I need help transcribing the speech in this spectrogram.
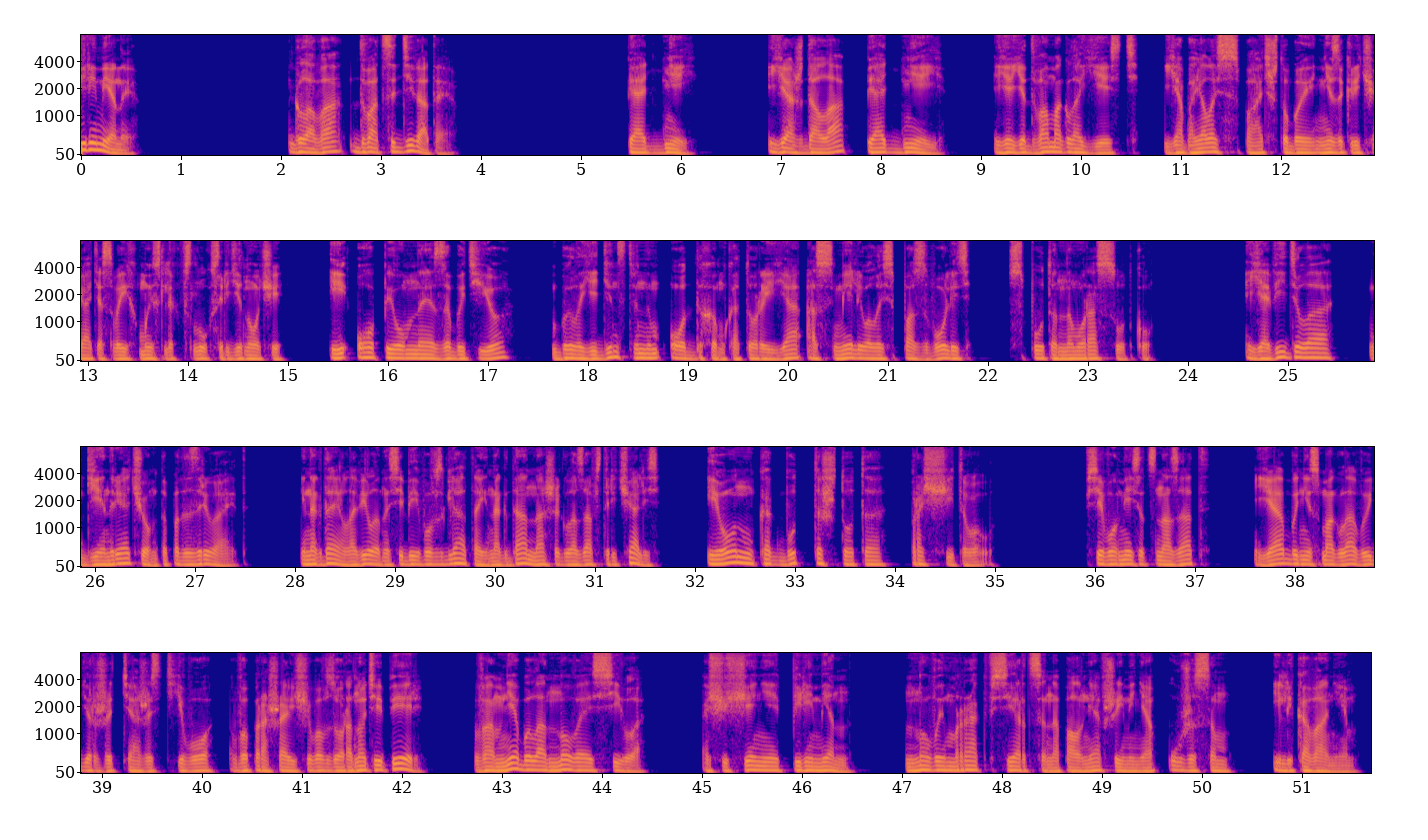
Перемены. Глава 29. Пять дней. Я ждала пять дней. Я едва могла есть. Я боялась спать, чтобы не закричать о своих мыслях вслух среди ночи. И опиумное забытье было единственным отдыхом, который я осмеливалась позволить спутанному рассудку. Я видела, Генри о чем-то подозревает. Иногда я ловила на себе его взгляд, а иногда наши глаза встречались, и он как будто что-то просчитывал. Всего месяц назад я бы не смогла выдержать тяжесть его вопрошающего взора, но теперь во мне была новая сила, ощущение перемен, новый мрак в сердце, наполнявший меня ужасом и ликованием.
